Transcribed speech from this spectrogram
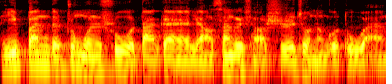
一般的中文书大概两三个小时就能够读完。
